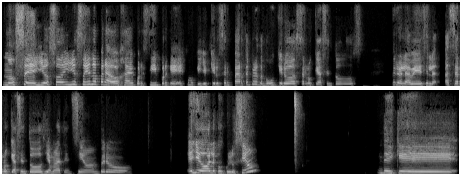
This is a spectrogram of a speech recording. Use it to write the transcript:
No sé, yo soy, yo soy una paradoja de por sí, porque es como que yo quiero ser parte, pero tampoco quiero hacer lo que hacen todos pero a la vez hacer lo que hacen todos llama la atención, pero he llegado a la conclusión de que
